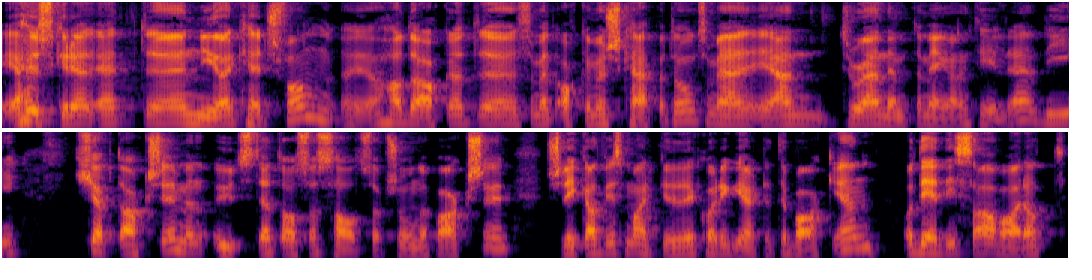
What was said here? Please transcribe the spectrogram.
Jeg husker et, et uh, New York hedgefond hadde akkurat uh, som et Occamers Capital, som jeg, jeg, tror jeg har nevnt dem en gang tidligere. De kjøpte aksjer, men utstedte også salgsopsjoner på aksjer. Slik at hvis markedet korrigerte tilbake igjen Og det de sa, var at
